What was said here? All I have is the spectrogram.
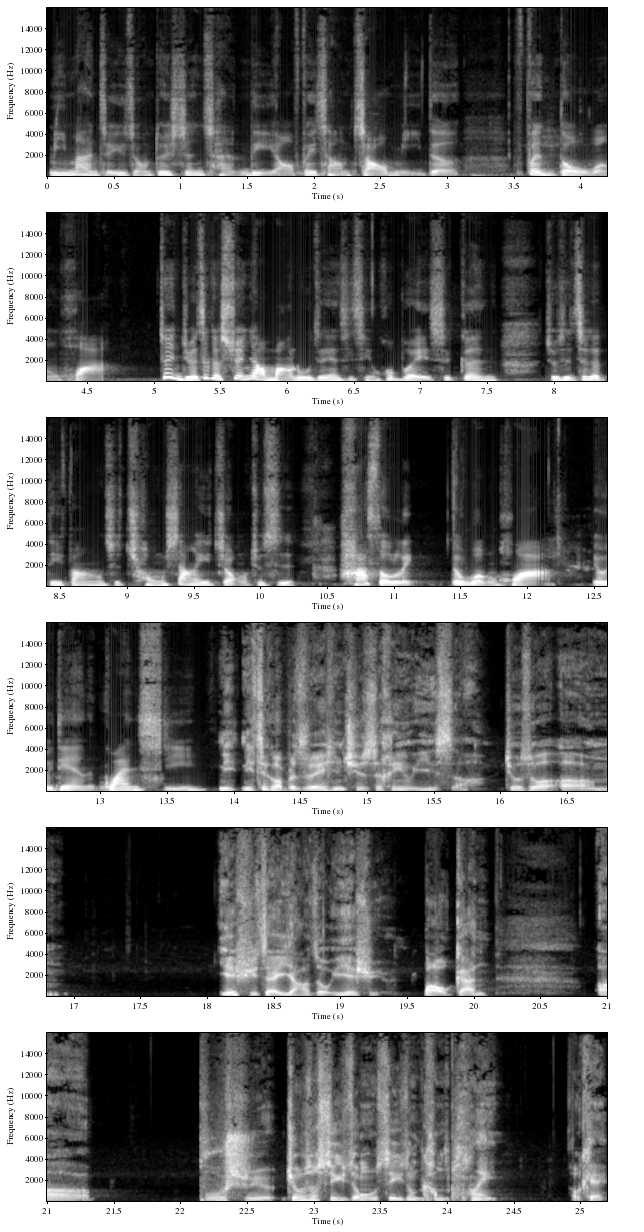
弥漫着一种对生产力哦非常着迷的奋斗文化。所以你觉得这个炫耀忙碌这件事情，会不会也是跟就是这个地方是崇尚一种就是 hustling？的文化有一点关系。你你这个 observation 其实很有意思啊，就是说，嗯，也许在亚洲，也许爆肝，呃，不是，就是说是一种是一种 complaint，OK？Okay？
